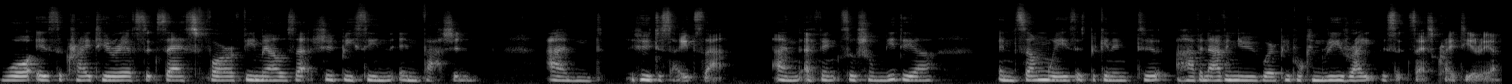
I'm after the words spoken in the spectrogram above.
what is the criteria of success for females that should be seen in fashion and who decides that. And I think social media in some ways is beginning to have an avenue where people can rewrite the success criteria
